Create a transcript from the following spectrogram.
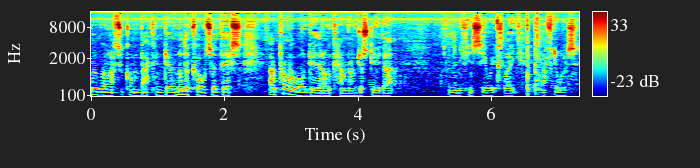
we will have to come back and do another coat of this. I probably won't do that on camera, I'll just do that and then you can see what it's like afterwards.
